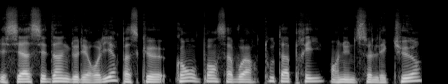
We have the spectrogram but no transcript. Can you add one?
Et c'est assez dingue de les relire parce que quand on pense avoir tout appris en une seule lecture,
